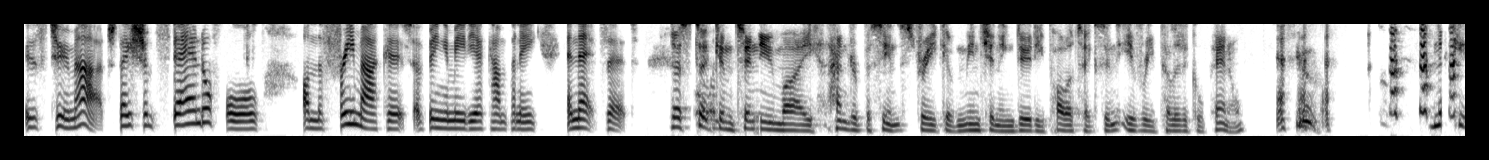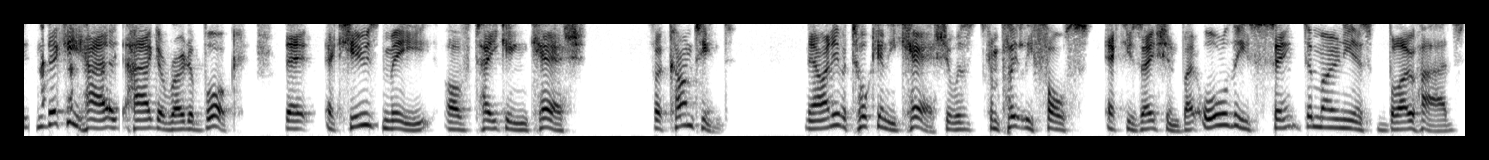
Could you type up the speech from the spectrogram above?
is too much. They should stand or fall on the free market of being a media company, and that's it. Just to continue my 100% streak of mentioning dirty politics in every political panel, Nicky, Nicky Hager wrote a book that accused me of taking cash for content. Now, I never took any cash. It was completely false accusation. But all these sanctimonious blowhards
